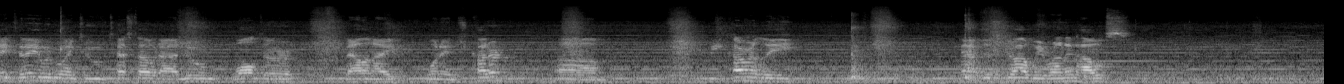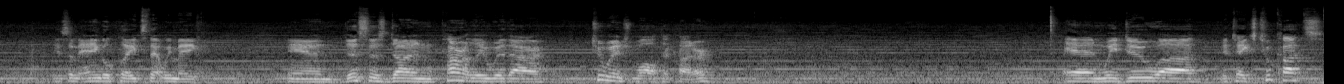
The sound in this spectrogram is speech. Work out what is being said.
Okay, today we're going to test out our new Walter Valenite one inch cutter. Um, we currently have this job we run in house. These some angle plates that we make and this is done currently with our two inch Walter cutter. And we do, uh, it takes two cuts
